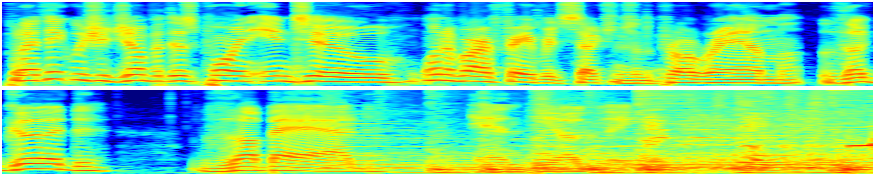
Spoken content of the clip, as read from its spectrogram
But I think we should jump at this point into one of our favorite sections of the program the good, the bad, and the ugly.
